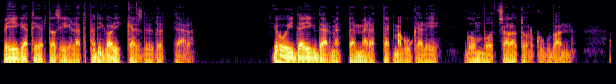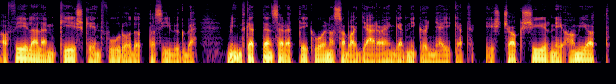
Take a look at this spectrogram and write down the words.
Véget ért az élet, pedig alig kezdődött el. Jó ideig dermedten meredtek maguk elé, gombóccal a torkukban. A félelem késként fúródott a szívükbe. Mindketten szerették volna szabadjára engedni könnyeiket, és csak sírni amiatt,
